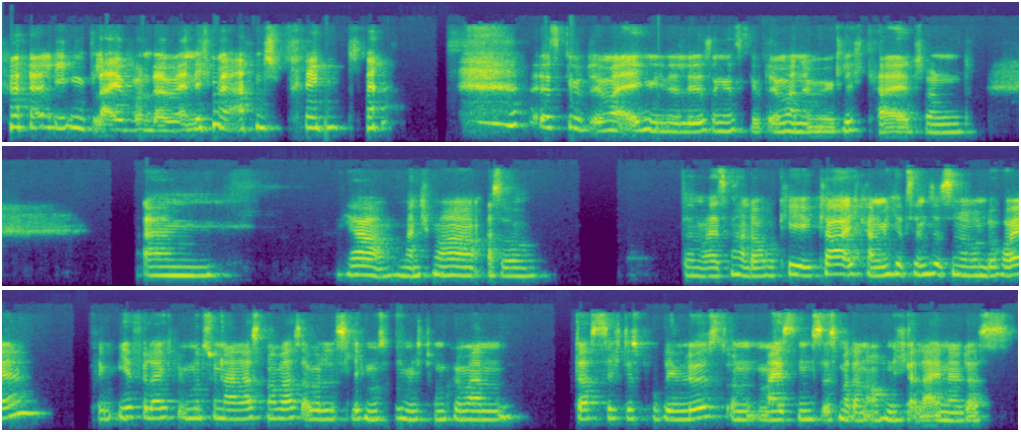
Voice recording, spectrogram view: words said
liegen bleibe und der Van nicht mehr anspringt. es gibt immer irgendwie eine Lösung, es gibt immer eine Möglichkeit. Und ähm, ja, manchmal, also dann weiß man halt auch, okay, klar, ich kann mich jetzt hinsetzen und eine Runde heulen, bringt mir vielleicht emotional erstmal was, aber letztlich muss ich mich darum kümmern, dass sich das Problem löst. Und meistens ist man dann auch nicht alleine, das,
